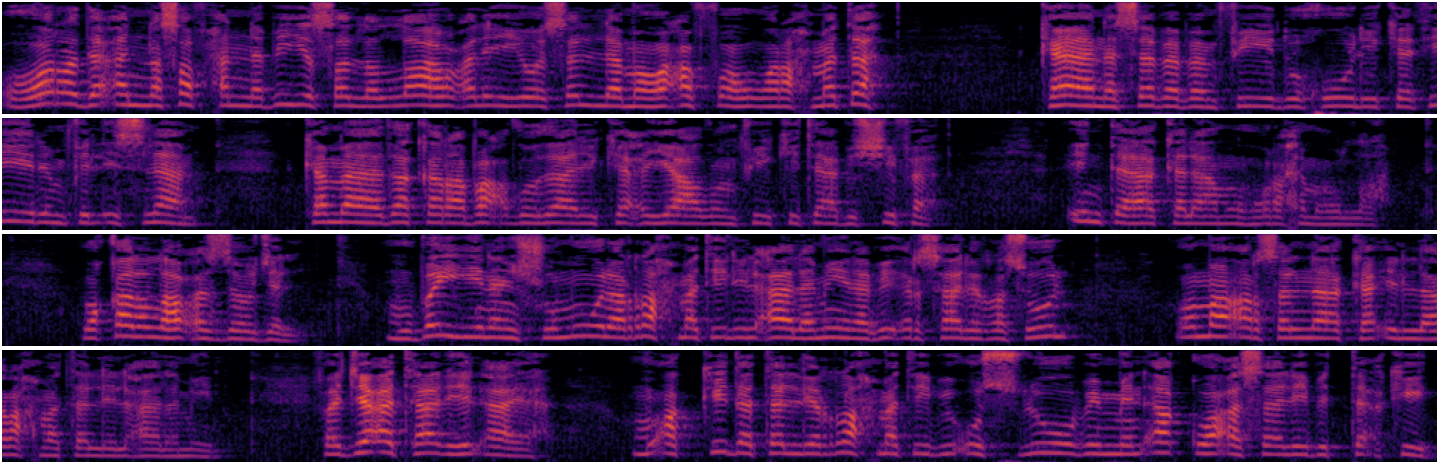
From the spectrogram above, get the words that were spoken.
ورد أن صفح النبي صلى الله عليه وسلم وعفوه ورحمته كان سببا في دخول كثير في الإسلام كما ذكر بعض ذلك عياض في كتاب الشفاء. انتهى كلامه رحمه الله. وقال الله عز وجل مبينا شمول الرحمة للعالمين بإرسال الرسول وما أرسلناك إلا رحمة للعالمين. فجاءت هذه الآية مؤكدة للرحمة بأسلوب من أقوى أساليب التأكيد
